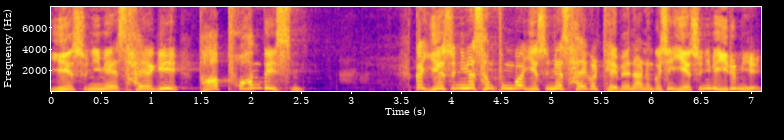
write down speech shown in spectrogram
예수님의 사역이 다 포함되어 있습니다. 그러니까 예수님의 성품과 예수님의 사역을 대변하는 것이 예수님의 이름이에요.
